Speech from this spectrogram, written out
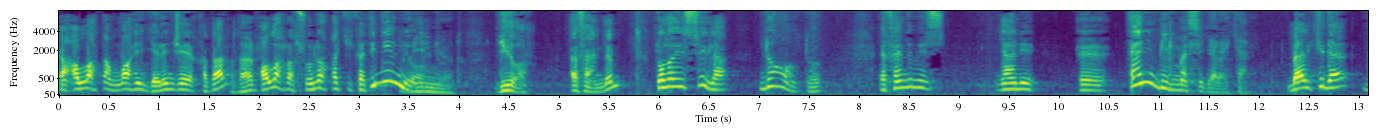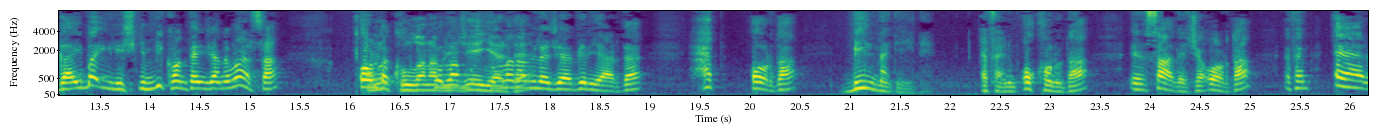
Yani Allah'tan vahiy gelinceye kadar, Kadar. Allah Resulü hakikati bilmiyordu. Bilmiyordu. Diyor efendim. Dolayısıyla ne oldu? Efendimiz yani e, en bilmesi gereken belki de gayba ilişkin bir kontenjanı varsa Onu kullanabileceği yerde. kullanabileceği bir yerde hep orada bilmediğini efendim o konuda e, sadece orada efendim eğer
